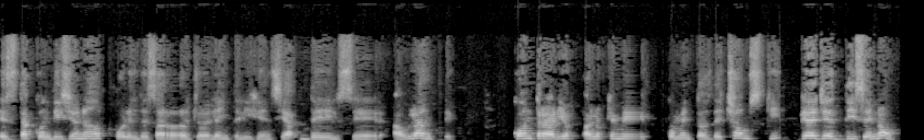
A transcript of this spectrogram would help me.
está condicionado por el desarrollo de la inteligencia del ser hablante. Contrario a lo que me comentas de Chomsky, Piaget dice no,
